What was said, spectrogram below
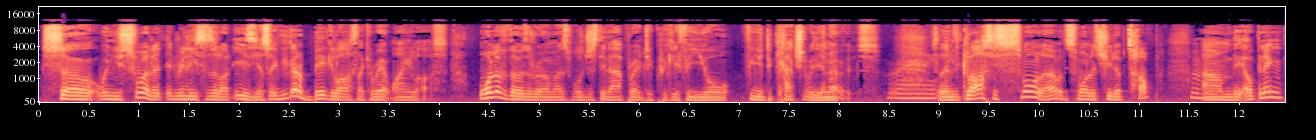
So when you swirl it, it releases a lot easier. So if you've got a big glass like a red wine glass, all of those aromas will just evaporate too quickly for your for you to catch it with your nose. Right. So the glass is smaller with a smaller up top, um, the opening,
